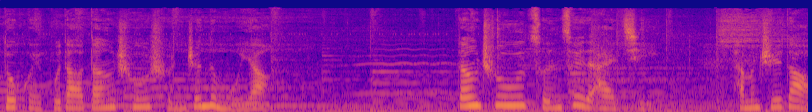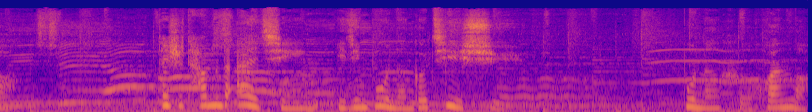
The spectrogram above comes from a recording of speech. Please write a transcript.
都回不到当初纯真的模样。当初纯粹的爱情，他们知道。但是他们的爱情已经不能够继续，不能合欢了。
